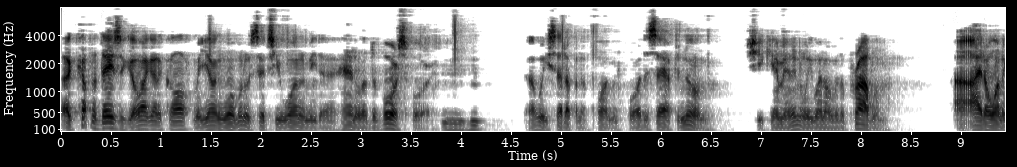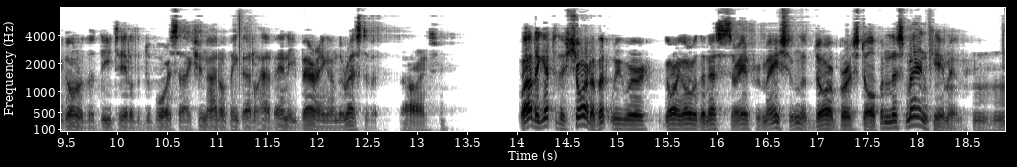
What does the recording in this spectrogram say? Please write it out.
A couple of days ago, I got a call from a young woman who said she wanted me to handle a divorce for her. Mm-hmm. Well, we set up an appointment for her this afternoon. She came in and we went over the problem. I don't want to go into the detail of the divorce action. I don't think that'll have any bearing on the rest of it. All right, sir. Well, to get to the short of it, we were going over the necessary information. The door burst open, this man came in. Mm-hmm.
